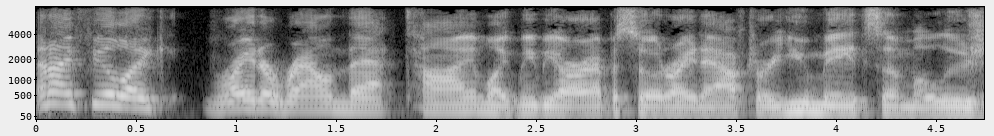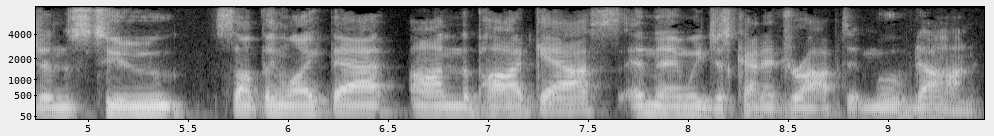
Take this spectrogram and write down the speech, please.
And I feel like right around that time, like maybe our episode right after, you made some allusions to something like that on the podcast, and then we just kind of dropped it, moved on.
